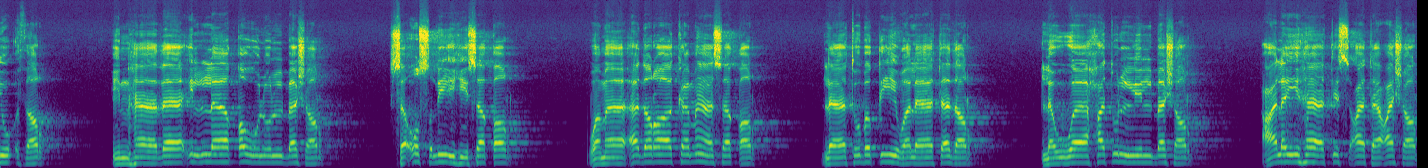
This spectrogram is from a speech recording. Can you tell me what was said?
يؤثر إن هذا إلا قول البشر سأصليه سقر وما أدراك ما سقر لا تبقي ولا تذر. لواحة للبشر عليها تسعة عشر.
